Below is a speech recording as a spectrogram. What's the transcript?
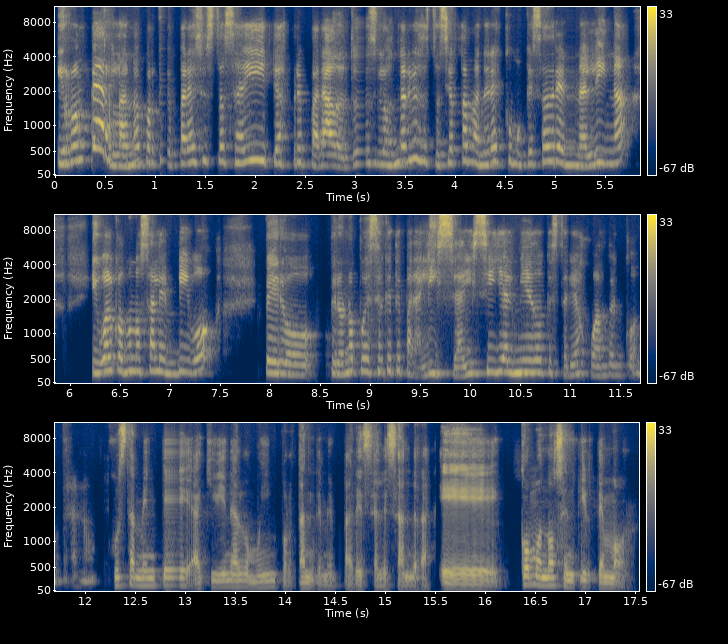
y romperla, ¿no? Porque para eso estás ahí, te has preparado. Entonces, los nervios, hasta cierta manera, es como que esa adrenalina, igual cuando uno sale en vivo, pero, pero no puede ser que te paralice. Ahí sí ya el miedo te estaría jugando en contra, ¿no? Justamente aquí viene algo muy importante, me parece, Alessandra. Eh, ¿Cómo no sentir temor?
